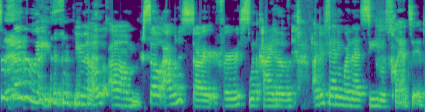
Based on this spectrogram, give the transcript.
say the least, you know. Um, so I want to start first with kind of understanding where that seed was planted.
